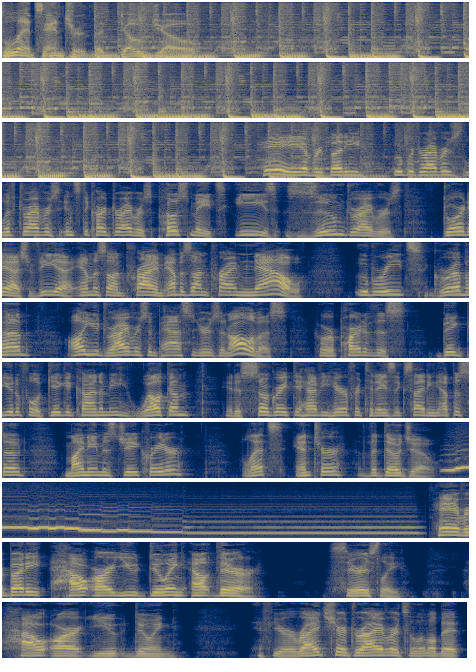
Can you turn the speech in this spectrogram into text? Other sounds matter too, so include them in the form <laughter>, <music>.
Let's enter the dojo. Hey, everybody. Uber drivers, Lyft drivers, Instacart drivers, Postmates, Eaze, Zoom drivers, DoorDash, Via, Amazon Prime, Amazon Prime Now, Uber Eats, Grubhub, all you drivers and passengers, and all of us who are part of this big, beautiful gig economy, welcome. It is so great to have you here for today's exciting episode. My name is Jay Cradeur. Let's enter the dojo. Hey, everybody, how are you doing out there? Seriously, how are you doing? If you're a rideshare driver, it's a little bit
